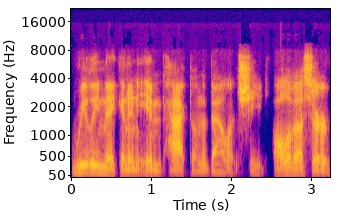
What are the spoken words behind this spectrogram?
really making an impact on the balance sheet. All of us are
